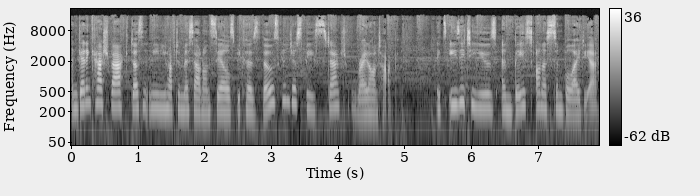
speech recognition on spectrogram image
And getting cash back doesn't mean you have to miss out on sales because those can just be stacked right on top. It's easy to use and based on a simple idea.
